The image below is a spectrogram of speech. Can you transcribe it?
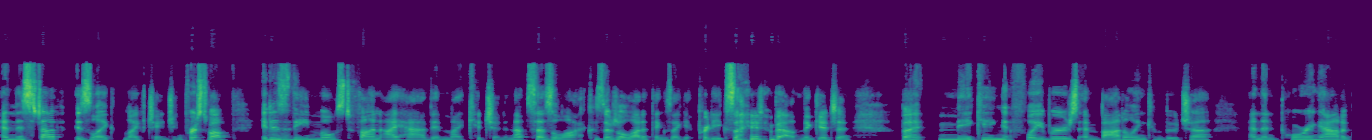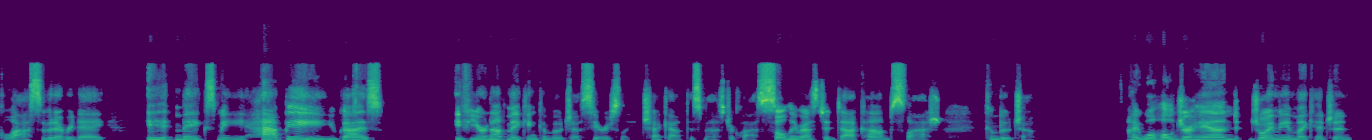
And this stuff is like life changing. First of all, it is the most fun I have in my kitchen. And that says a lot because there's a lot of things I get pretty excited about in the kitchen. But making flavors and bottling kombucha and then pouring out a glass of it every day, it makes me happy. You guys, if you're not making kombucha, seriously, check out this masterclass, soulyrested.com slash kombucha. I will hold your hand, join me in my kitchen.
